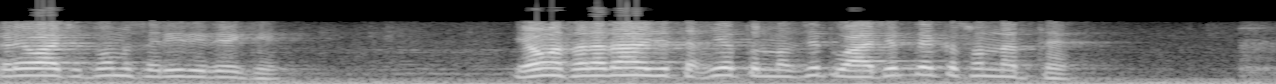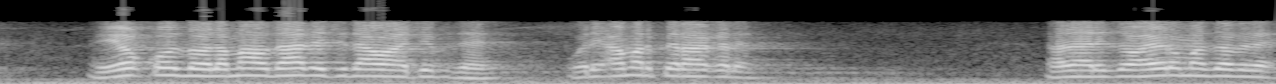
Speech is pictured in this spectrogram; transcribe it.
کړی و چې دوه مسری دی کې یو مسله دا چې تحیت المسجد واجب دی که سنت ده یو قول علماء دا دی چې دا واجب ده ولی امر پر راغله دا لري ظاهر مذهب ده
